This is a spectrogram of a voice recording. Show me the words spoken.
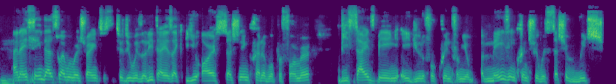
And I think that's what we were trying to, to do with Lolita is like, you are such an incredible performer. Besides being a beautiful queen from your amazing country with such a rich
